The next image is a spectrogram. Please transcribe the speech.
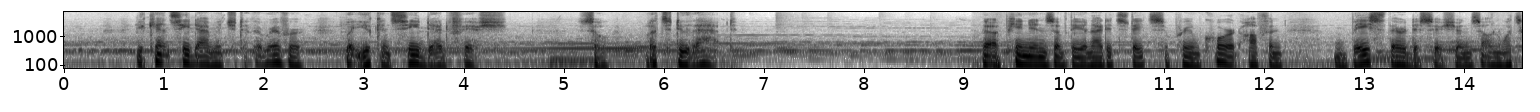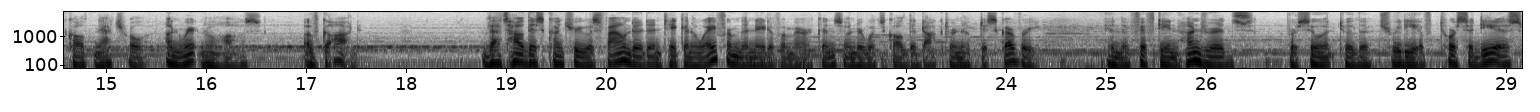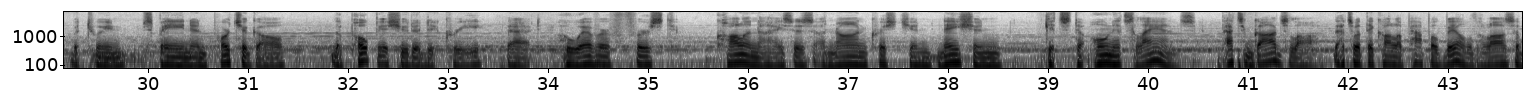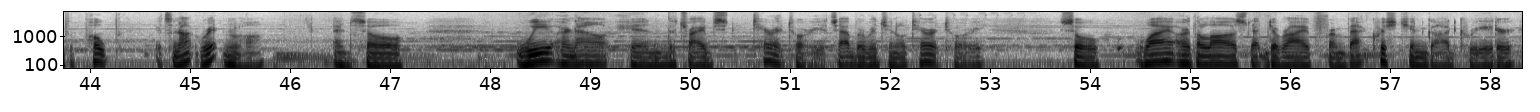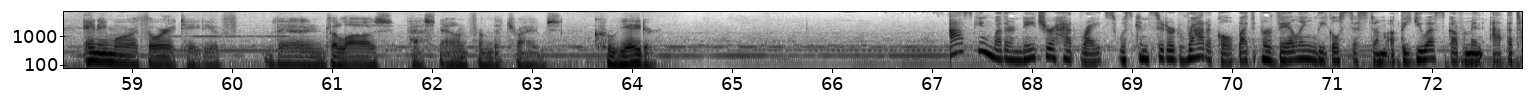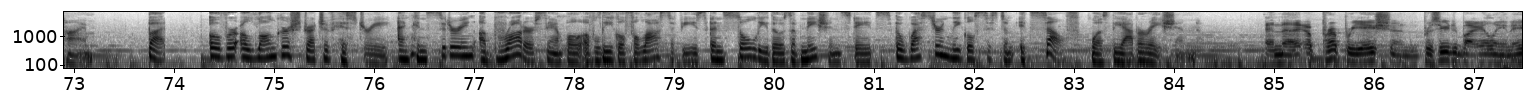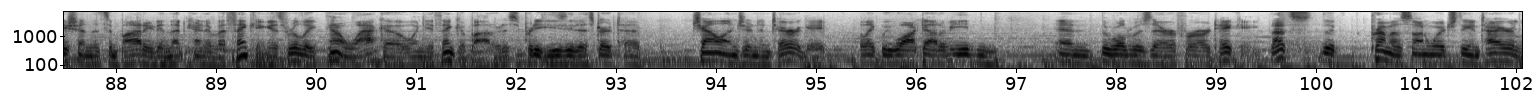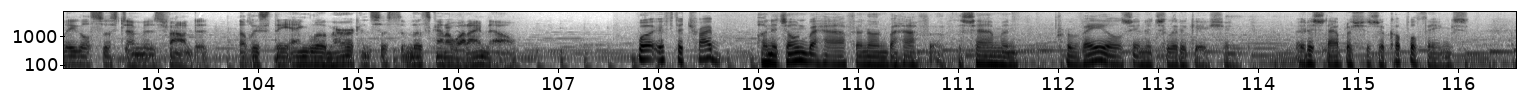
You can't see damage to the river, but you can see dead fish. So let's do that. The opinions of the United States Supreme Court often base their decisions on what's called natural unwritten laws of God. That's how this country was founded and taken away from the Native Americans under what's called the Doctrine of Discovery. In the 1500s, pursuant to the Treaty of Tordesillas between Spain and Portugal, the Pope issued a decree that whoever first colonizes a non Christian nation gets to own its lands. That's God's law. That's what they call a papal bull, the laws of the Pope. It's not written law. And so we are now in the tribe's territory, it's Aboriginal territory. So, why are the laws that derive from that Christian God creator any more authoritative than the laws passed down from the tribe's creator? Asking whether nature had rights was considered radical by the prevailing legal system of the US government at the time. But over a longer stretch of history and considering a broader sample of legal philosophies than solely those of nation states, the Western legal system itself was the aberration. And the appropriation preceded by alienation that's embodied in that kind of a thinking is really kind of wacko when you think about it. It's pretty easy to start to challenge and interrogate. Like we walked out of Eden and the world was there for our taking. That's the premise on which the entire legal system is founded at least the Anglo American system. That's kind of what I know. Well, if the tribe, on its own behalf and on behalf of the salmon, prevails in its litigation, it establishes a couple things.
